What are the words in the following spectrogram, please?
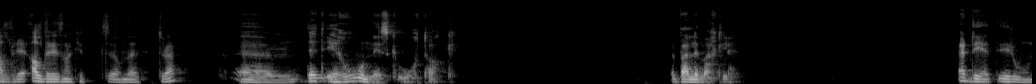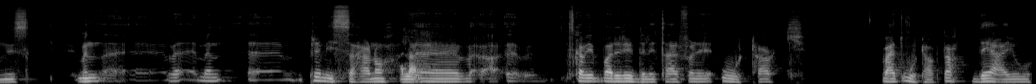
Aldri, aldri snakket om det, tror jeg. Um, det er et ironisk ordtak. Veldig merkelig. Er det et ironisk Men, eh, men eh, premisset her nå Eller- eh, Skal vi bare rydde litt her, for ordtak Et ordtak, da? Det er jo,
